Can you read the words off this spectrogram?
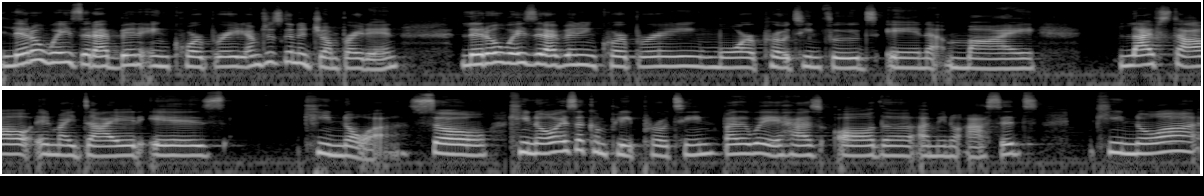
little ways that I've been incorporating, I'm just going to jump right in little ways that I've been incorporating more protein foods in my lifestyle, in my diet is quinoa. So, quinoa is a complete protein. By the way, it has all the amino acids. Quinoa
